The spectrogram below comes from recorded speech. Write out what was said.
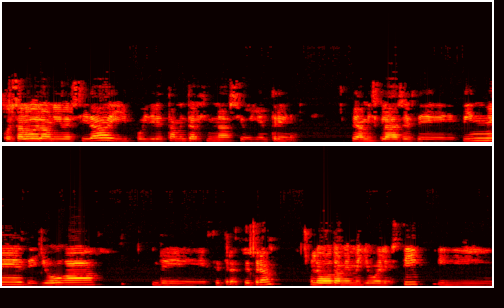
pues salgo de la universidad y voy directamente al gimnasio y entreno a mis clases de fitness, de yoga, de etcétera, etcétera. Luego también me llevo el stick y,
